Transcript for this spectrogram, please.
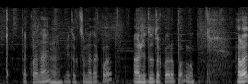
takhle ne, hmm. my to chceme takhle a že to takhle dopadlo. Hele,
